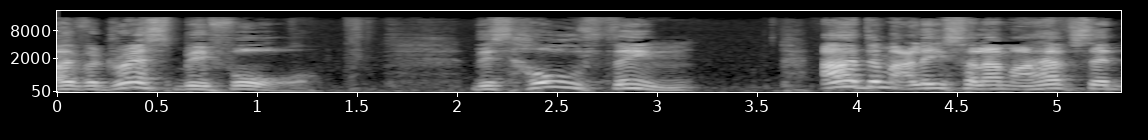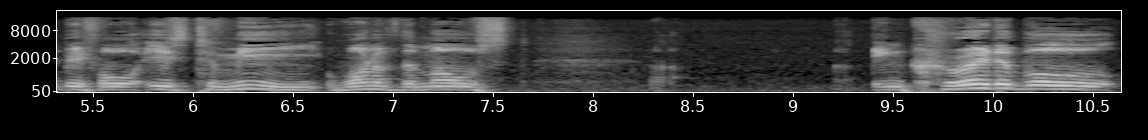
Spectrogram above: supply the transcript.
I've addressed before this whole thing. Adam alayhi salam, I have said before, is to me one of the most incredible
